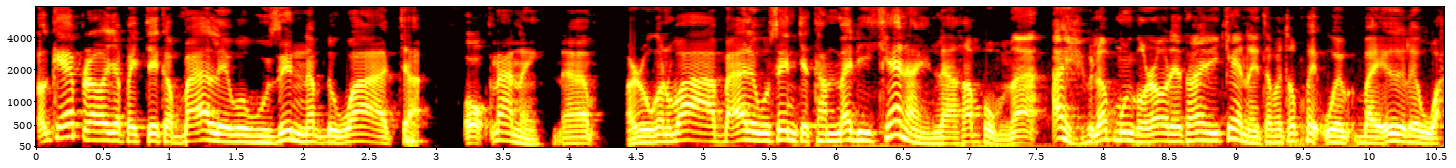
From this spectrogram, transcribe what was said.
โอเคครับเราจะไปเจอกับแบร์เลเวอร์วูเซนนะครับ ดูว่าจะออกหน้าไหนนะครับ มาดูกันว่าแบเลวอร์วูเซนจะทำได้ดีแค่ไหนล่ะครับผมนะไอ้รับมือของเราจะทำได้ดีแค่ไหนทำไมต้องไปอวยไบเออร์เลยวะ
